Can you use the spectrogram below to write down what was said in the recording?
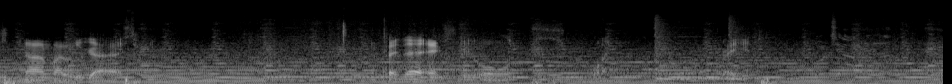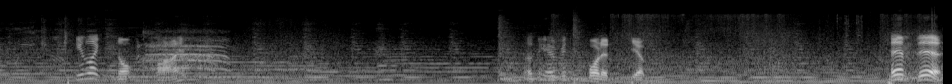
Keep an eye on my little guys. In fact, that actually all quite great. Can you, like, not climb? I think I've been spotted. Yep. Him, there!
